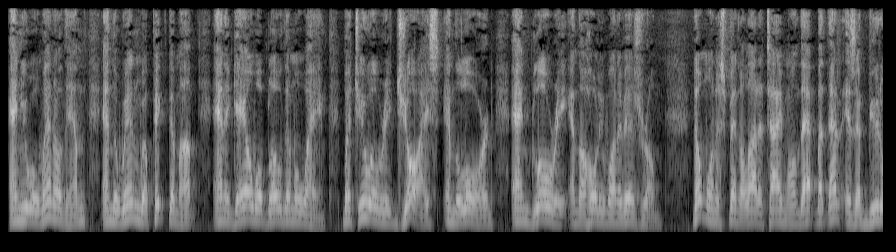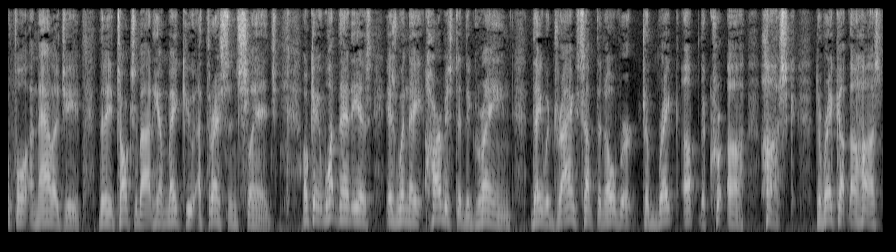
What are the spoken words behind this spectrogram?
and you will winnow them, and the wind will pick them up, and a gale will blow them away. But you will rejoice in the Lord and glory in the Holy One of Israel. Don't want to spend a lot of time on that, but that is a beautiful analogy that he talks about. He'll make you a threshing sledge. Okay, what that is, is when they harvested the grain, they would drag something over to break up the uh, husk, to break up the husk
